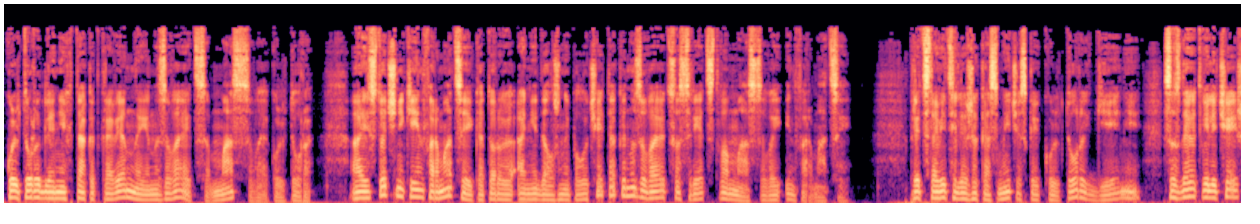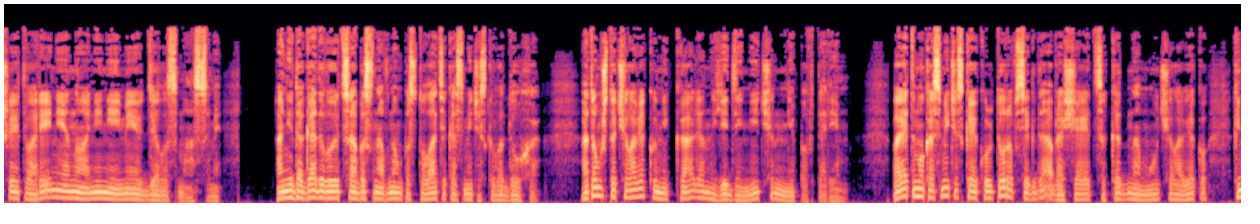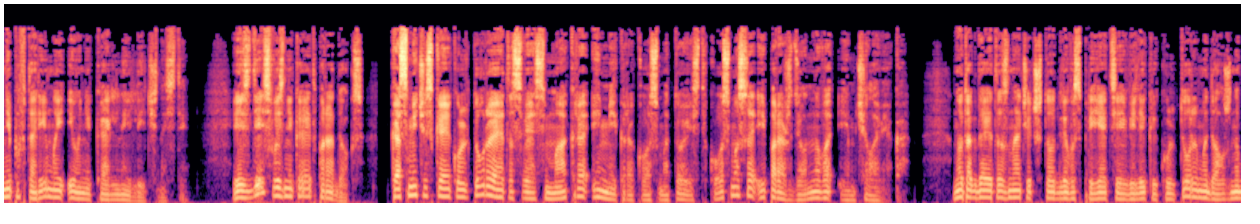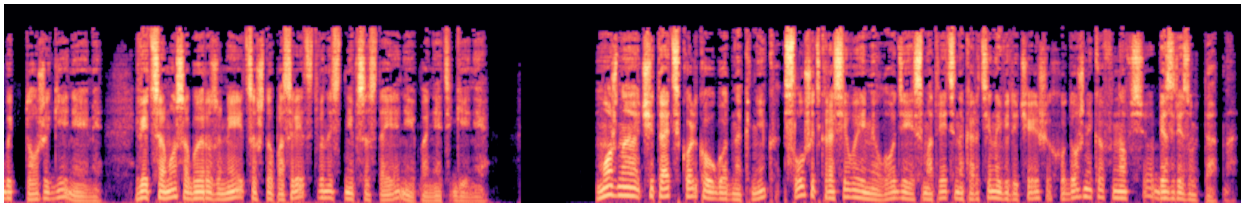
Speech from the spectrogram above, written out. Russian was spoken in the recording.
Культура для них так откровенна и называется массовая культура, а источники информации, которую они должны получать, так и называются средства массовой информации. Представители же космической культуры, гении, создают величайшие творения, но они не имеют дела с массами. Они догадываются об основном постулате космического духа, о том, что человек уникален, единичен, неповторим. Поэтому космическая культура всегда обращается к одному человеку, к неповторимой и уникальной личности. И здесь возникает парадокс. Космическая культура — это связь макро- и микрокосма, то есть космоса и порожденного им человека. Но тогда это значит, что для восприятия великой культуры мы должны быть тоже гениями, ведь само собой разумеется, что посредственность не в состоянии понять гения. Можно читать сколько угодно книг, слушать красивые мелодии, смотреть на картины величайших художников, но все безрезультатно.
